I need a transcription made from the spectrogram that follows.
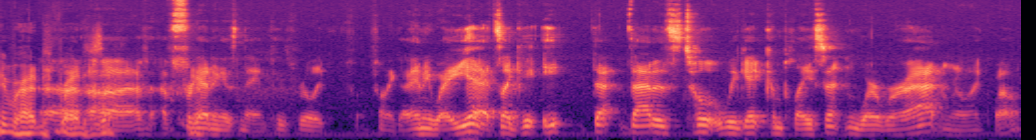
right right Uh, I'm forgetting his name. He's really funny guy. Anyway, yeah, it's like he, he, that. That is total. We get complacent in where we're at, and we're like, well,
